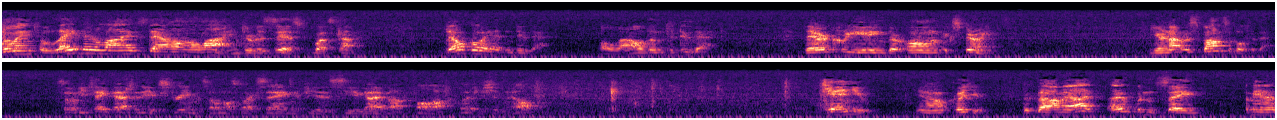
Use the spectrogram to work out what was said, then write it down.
willing to lay their lives down on the line to resist what's coming. They'll go ahead and do that. Allow them to do that. They're creating their own experience. You're not responsible to that. So if you take that to the extreme, it's almost like saying if you see a guy about to fall off a cliff, you shouldn't help him. Can you? You know, could you? But, I mean, I, I wouldn't say, I mean, uh,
